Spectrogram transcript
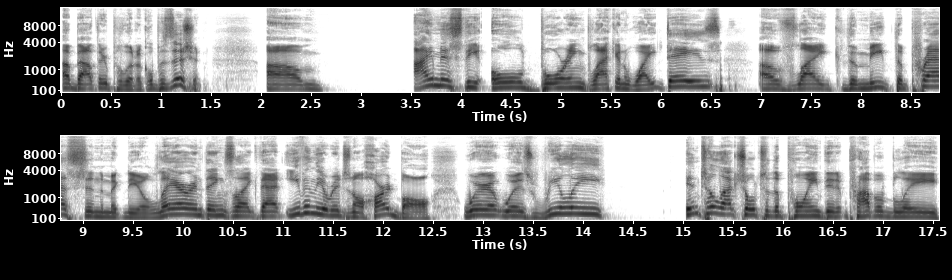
about their political position. Um, I miss the old, boring black and white days of like the Meet the Press and the MacNeil Lehrer and things like that. Even the original Hardball, where it was really intellectual to the point that it probably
